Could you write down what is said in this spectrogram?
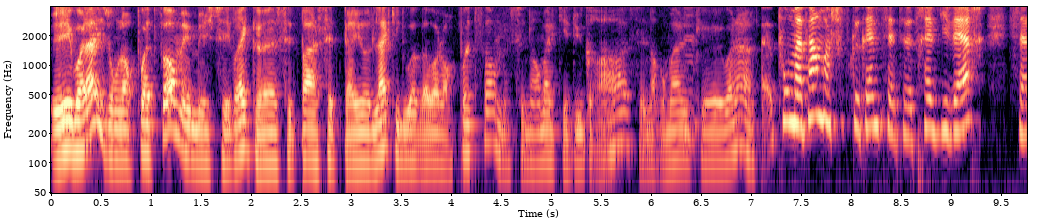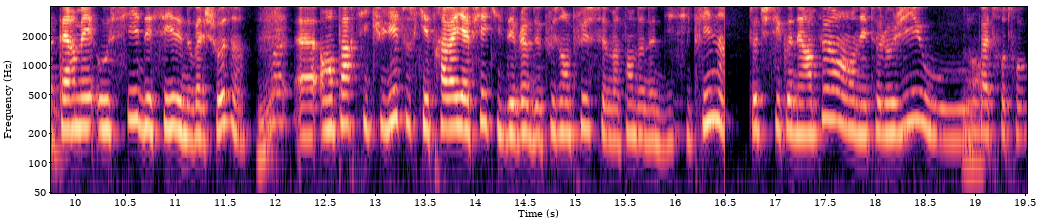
Et voilà, ils ont leur poids de forme, mais c'est vrai que c'est pas à cette période-là qu'ils doivent avoir leur poids de forme. C'est normal qu'il y ait du gras, c'est normal Mm. que. Voilà. Euh, Pour ma part, moi je trouve que quand même cette trêve d'hiver, ça permet aussi d'essayer des nouvelles choses. Euh, en particulier tout ce qui est travail à pied qui se développe de plus en plus euh, maintenant dans notre discipline. Toi tu t'y connais un peu hein, en éthologie ou Non. pas trop trop?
